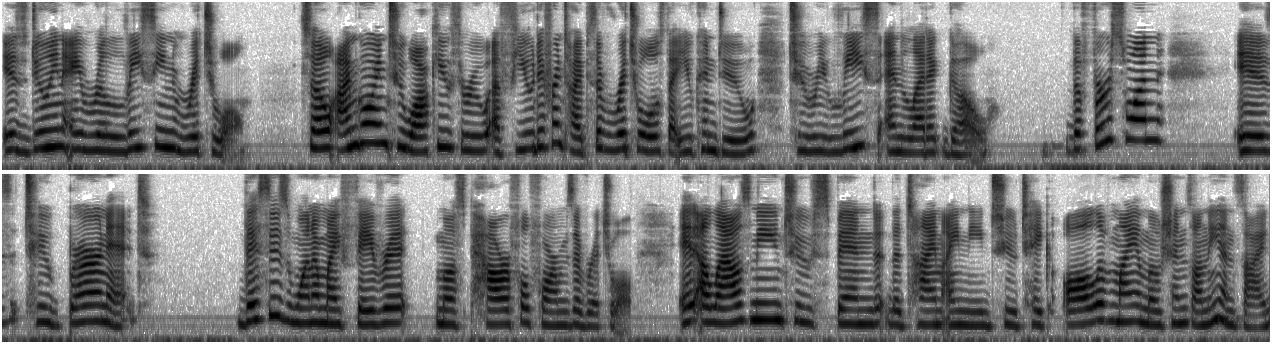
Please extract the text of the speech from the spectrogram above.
is doing a releasing ritual. So, I'm going to walk you through a few different types of rituals that you can do to release and let it go. The first one is to burn it. This is one of my favorite, most powerful forms of ritual. It allows me to spend the time I need to take all of my emotions on the inside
